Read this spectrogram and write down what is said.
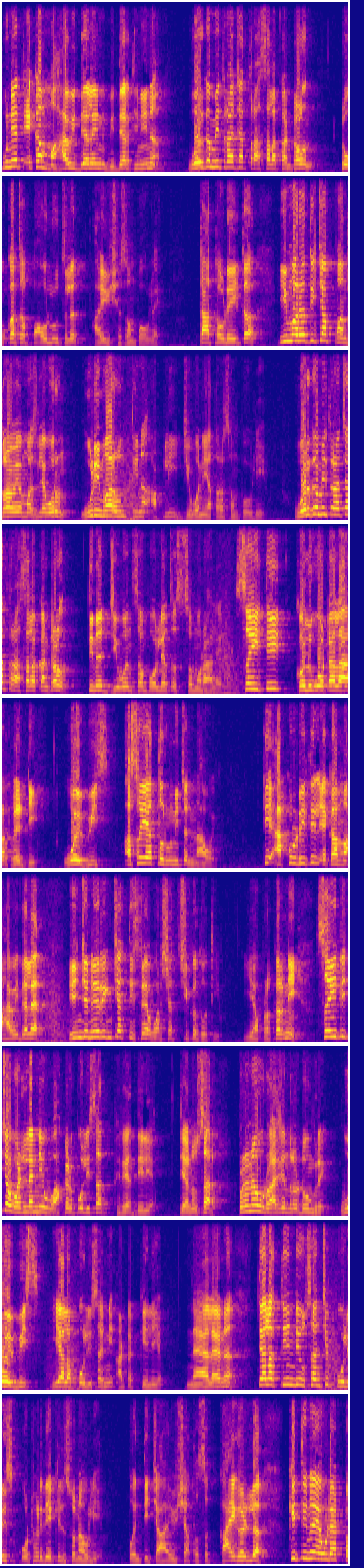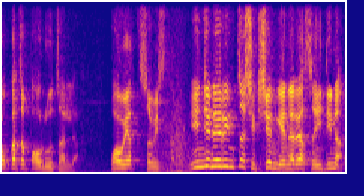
पुण्यात एका महाविद्यालयीन विद्यार्थिनीनं वर्गमित्राच्या त्रासाला कंटाळून टोकाचं पाऊल उचलत आयुष्य संपवलंय. तातवडे इथं इमारतीच्या पंधराव्या मजल्यावरून उडी मारून तिनं आपली जीवनयात्रा संपवली वर्गमित्राच्या त्रासाला कंटाळून तिनं जीवन संपवल्याचं समोर आलंय. संहिती कलुगोटाला रेड्डी वय वीस असं या तरुणीचं नाव आहे. ती आकुर्डीतील एका महाविद्यालयात इंजिनिअरिंगच्या तिसऱ्या वर्षात शिकत होती. या प्रकरणी सहितीच्या वडिलांनी वाकड पोलिसात फिर्याद दिली आहे. त्यानुसार प्रणव राजेंद्र डोंगरे वय वीस याला पोलिसांनी अटक केली आहे. न्यायालयानं त्याला तीन दिवसांची पोलीस कोठडी देखील सुनावली आहे. पण तिच्या आयुष्यात असं काय घडलं? की तिनं एवढ्या टोकाचं पाऊल उचललं? पाहूयात सविस्तर. इंजिनिअरिंगचं शिक्षण घेणाऱ्या सहितीनं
